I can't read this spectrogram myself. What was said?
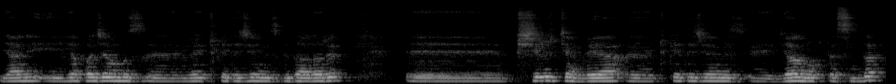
Yani yapacağımız ve tüketeceğimiz gıdaları pişirirken veya tüketeceğimiz yağ noktasında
